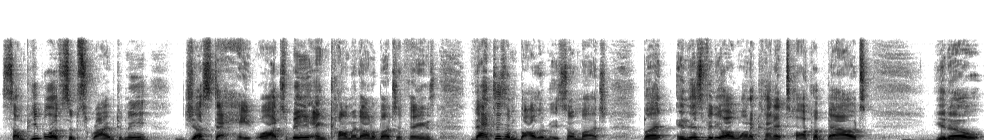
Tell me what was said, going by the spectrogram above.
some people have subscribed to me just to hate watch me and comment on a bunch of things. That doesn't bother me so much. But in this video, I wanna kind of talk about, you know,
